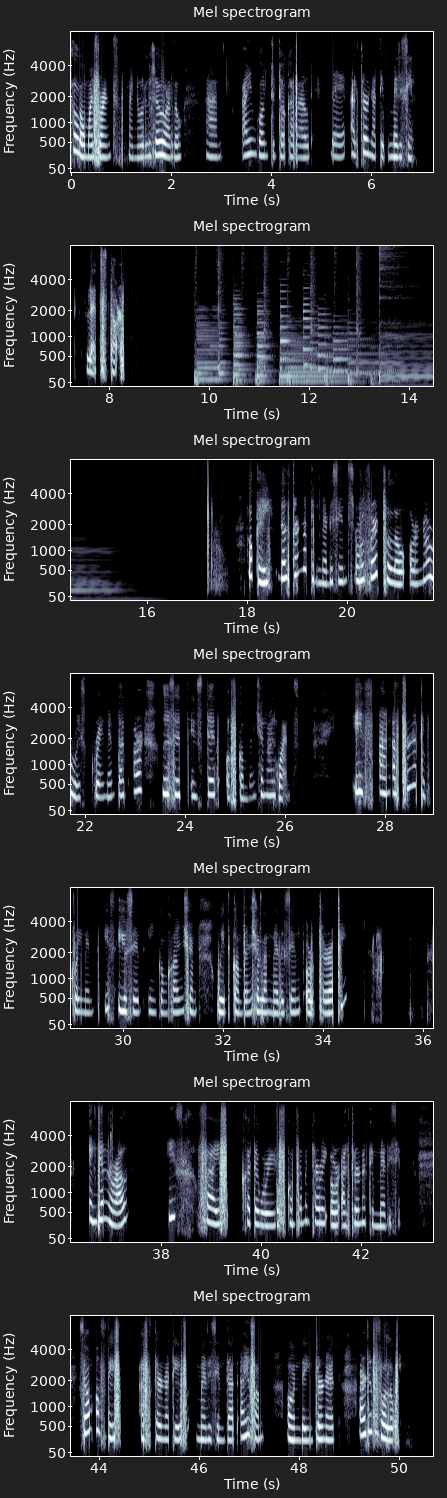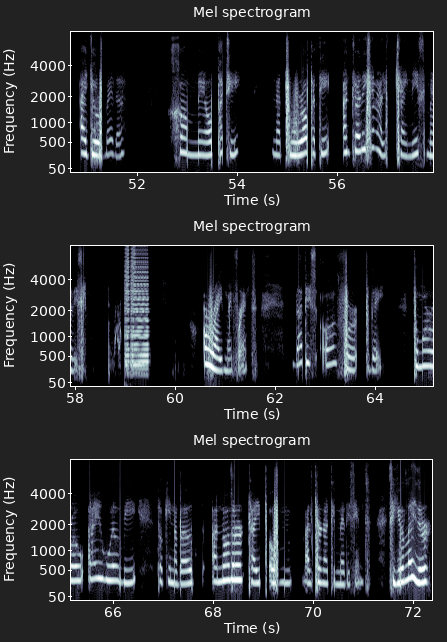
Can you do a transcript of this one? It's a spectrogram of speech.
Hello, my friends. My name is Eduardo, and I am going to talk about the alternative medicine. Let's start. Okay, the alternative medicines refer to low or no risk treatments that are used instead of conventional ones. If an alternative treatment is used in conjunction with conventional medicine or therapy, in general, is five categories of complementary or alternative medicine. Some of these alternative medicine that I found on the internet are the following: Ayurveda, homeopathy, naturopathy, and traditional Chinese medicine. Alright, my friend, that is all for today. Tomorrow I will be talking about another type of alternative medicines. See you later.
